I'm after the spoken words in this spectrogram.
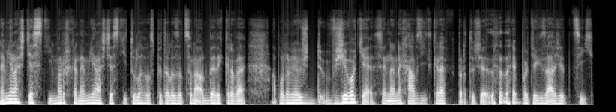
neměla štěstí, Maruška neměla štěstí tuhle hospitalizace na odběry krve a podle mě už v životě si nenechá vzít krev, protože tady po těch zážitcích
